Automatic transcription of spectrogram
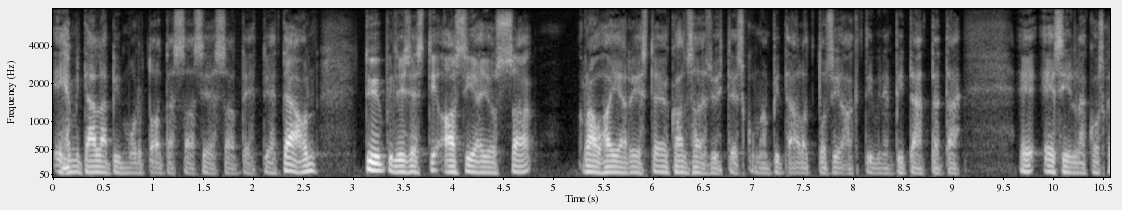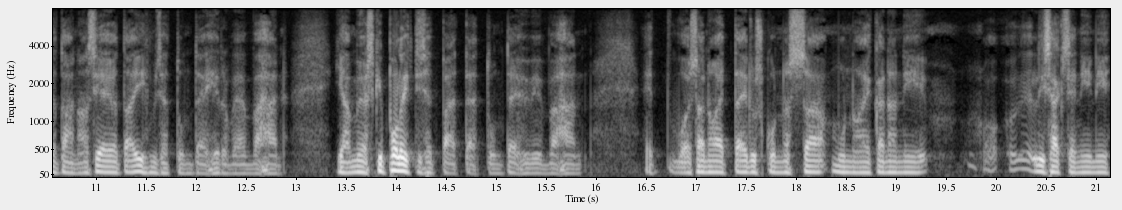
eihän mitään läpimurtoa tässä asiassa on tehty. Ja tämä on tyypillisesti asia, jossa rauhanjärjestö ja kansalaisyhteiskunnan pitää olla tosi aktiivinen, pitää tätä e-, esillä, koska tämä on asia, jota ihmiset tuntee hirveän vähän ja myöskin poliittiset päättäjät tuntee hyvin vähän. Et voi sanoa, että eduskunnassa mun aikana niin lisäkseni niin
